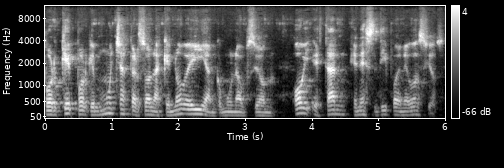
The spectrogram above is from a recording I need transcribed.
¿Por qué? Porque muchas personas que no veían como una opción, hoy están en ese tipo de negocios.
